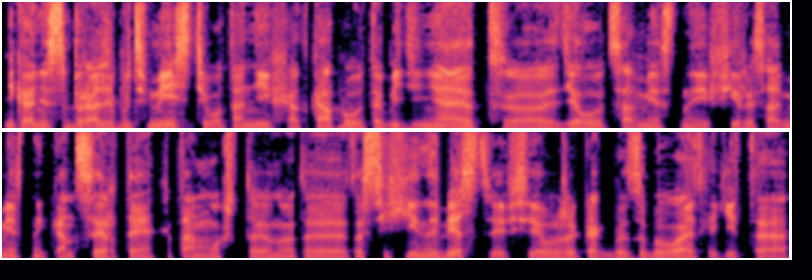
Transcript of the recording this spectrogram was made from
никогда не собирались быть вместе, вот они их откапывают, объединяют, э, делают совместные эфиры, совместные концерты, потому что, ну, это, это стихийное бедствие, все уже как бы забывают какие-то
